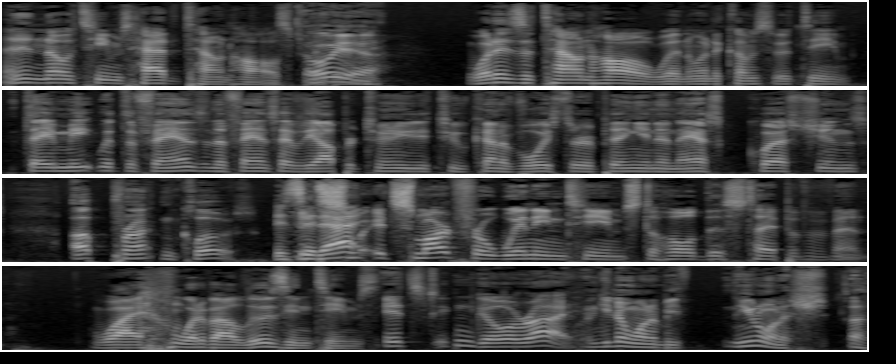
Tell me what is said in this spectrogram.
I didn't know teams had town halls. Oh, yeah. What is a town hall when, when it comes to a team? They meet with the fans, and the fans have the opportunity to kind of voice their opinion and ask questions up front and close. Is it it's, at sm- it's smart for winning teams to hold this type of event. why? What about losing teams? It's it can go awry. You don't want to be. You don't want a, sh- a,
